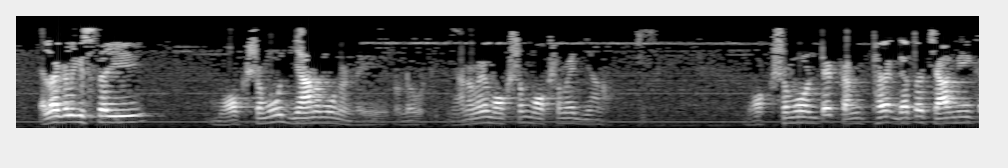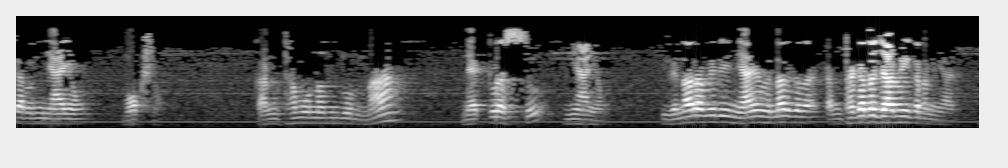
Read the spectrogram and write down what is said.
ఎలా కలిగిస్తాయి? మోక్షము జ్ఞానమునండి రెండవది. జ్ఞానమే మోక్షం మోక్షమే జ్ఞానం. మోక్షము అంటే కంఠగత చామీకర న్యాయం మోక్షం. కంఠమునందున్న నెక్లెస్ న్యాయం. ఇది విన్నారా మీరు? ఈ న్యాయం విన్నారు కదా? కంఠగత జామీకర న్యాయం.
